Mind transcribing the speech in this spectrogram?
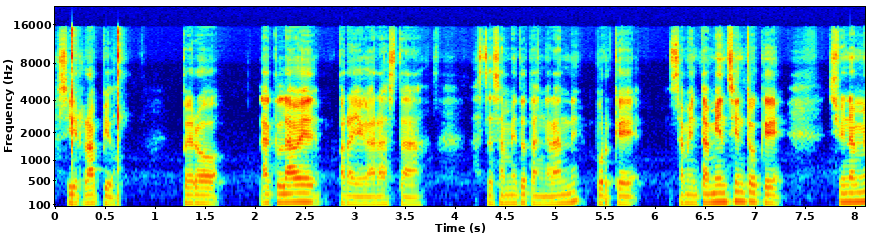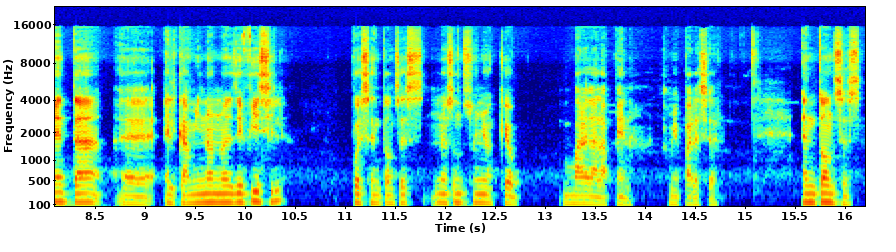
así rápido. Pero la clave para llegar hasta, hasta esa meta tan grande, porque también siento que si una meta, eh, el camino no es difícil, pues entonces no es un sueño que valga la pena, a mi parecer. Entonces,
